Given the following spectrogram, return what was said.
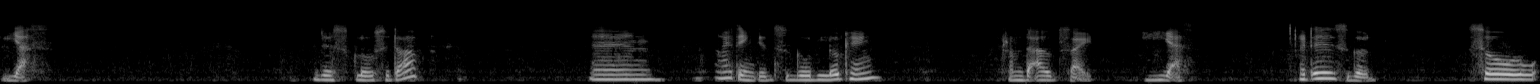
Yes. Just close it up. And I think it's good looking from the outside. Yes. It is good. So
